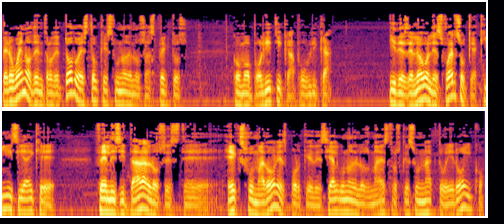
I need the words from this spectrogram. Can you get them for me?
Pero bueno, dentro de todo esto, que es uno de los aspectos como política pública, y desde luego el esfuerzo que aquí sí hay que felicitar a los este, exfumadores, porque decía alguno de los maestros que es un acto heroico.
